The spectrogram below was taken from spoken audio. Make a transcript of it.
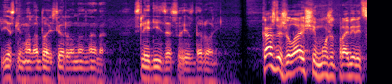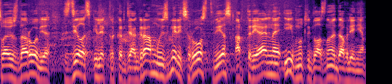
Если молодой, все равно надо следить за своим здоровьем. Каждый желающий может проверить свое здоровье, сделать электрокардиограмму, измерить рост, вес, артериальное и внутриглазное давление,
